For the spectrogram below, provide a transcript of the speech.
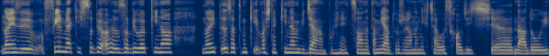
no i film jakiś sobie e, zrobiły kino. No i za tym właśnie kinem widziałam później, co one tam jadły, że one nie chciały schodzić na dół. I,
